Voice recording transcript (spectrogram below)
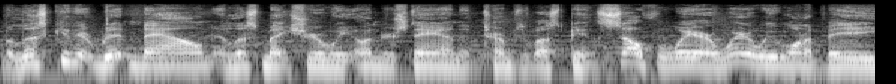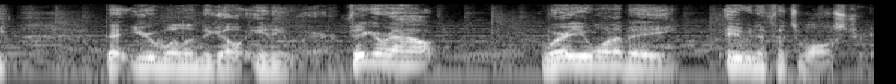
but let's get it written down and let's make sure we understand in terms of us being self aware where do we want to be, that you're willing to go anywhere. Figure out where you want to be, even if it's Wall Street.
